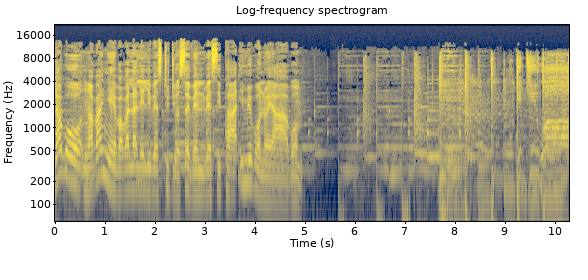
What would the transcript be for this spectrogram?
Labo ngabanye babalaleli bestudio 7 besipha imibono yabo. It was a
